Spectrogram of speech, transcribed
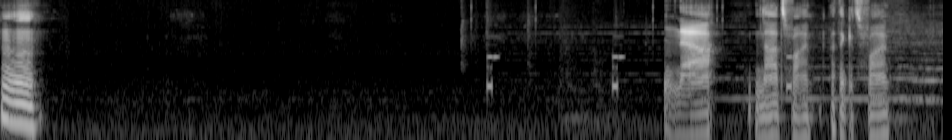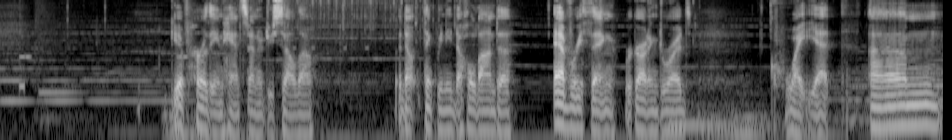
Hmm. Nah. Nah, it's fine. I think it's fine. Give her the enhanced energy cell, though. I don't think we need to hold on to everything regarding droids quite yet. Um...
